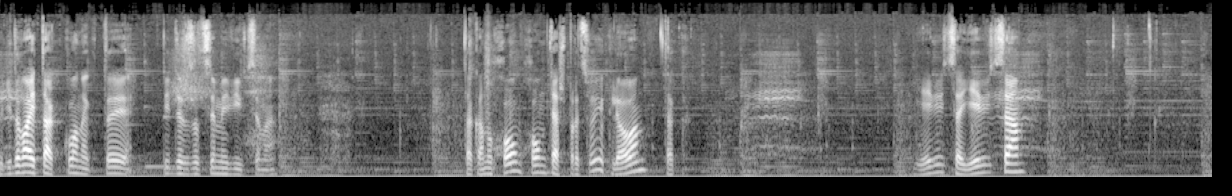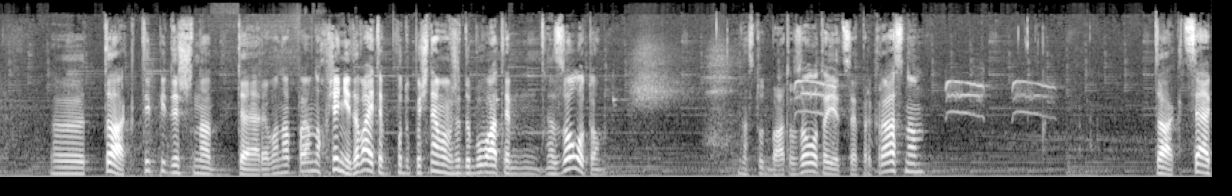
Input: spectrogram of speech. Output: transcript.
Тоді давай так, коник, ти підеш за цими вівцями. Так, а ну хоум, хоум теж працює, кльово. Так. Є вівця, є вівця. Е, так, ти підеш на дерево, напевно. Хоча ні, давайте почнемо вже добувати золото. У нас тут багато золота є, це прекрасно. Так, ця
